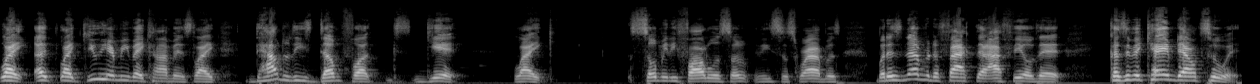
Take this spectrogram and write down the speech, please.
like uh, like you hear me make comments like how do these dumb fucks get like so many followers, so many subscribers? But it's never the fact that I feel that because if it came down to it,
